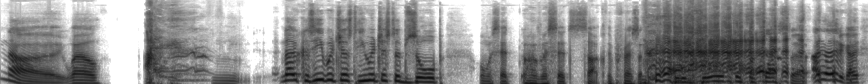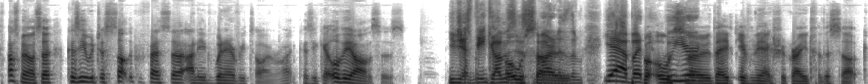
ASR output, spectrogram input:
No, well, no, because he would just he would just absorb. Almost said, almost said, suck the professor. He'd absorb the professor. Oh, there we go. That's my answer. Because he would just suck the professor and he'd win every time, right? Because he'd get all the answers. he just becomes Also- as smart as them. Yeah, but, But also, you're they'd give him the extra grade for the suck.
